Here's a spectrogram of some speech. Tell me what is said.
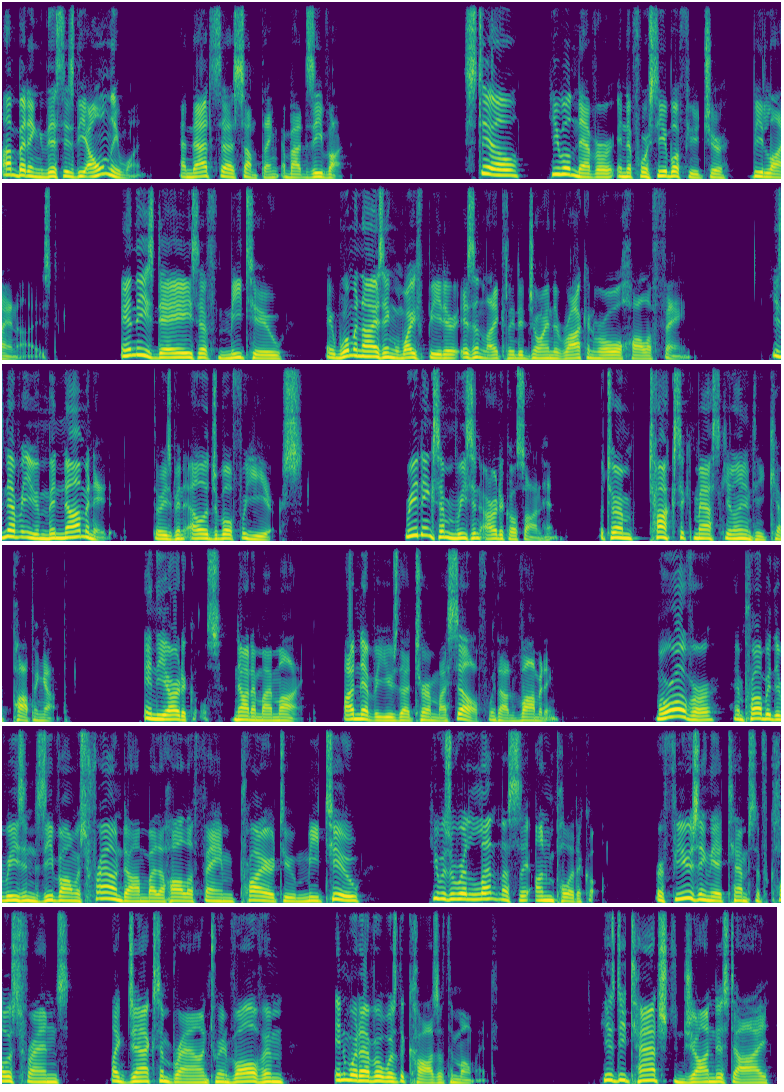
I'm betting this is the only one, and that says something about Zevon. Still, he will never, in the foreseeable future, be lionized. In these days of Me Too, a womanizing wife beater isn't likely to join the Rock and Roll Hall of Fame. He's never even been nominated, though he's been eligible for years. Reading some recent articles on him, the term toxic masculinity kept popping up. In the articles, not in my mind. I'd never use that term myself without vomiting. Moreover, and probably the reason Zevon was frowned on by the Hall of Fame prior to Me Too, he was relentlessly unpolitical, refusing the attempts of close friends like Jackson Browne to involve him in whatever was the cause of the moment. His detached, jaundiced eye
